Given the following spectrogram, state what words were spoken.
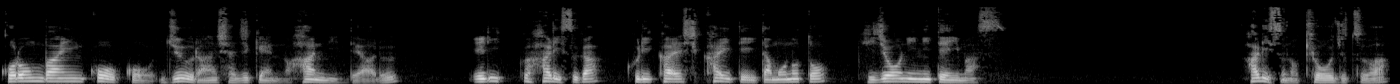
コロンバイン高校銃乱射事件の犯人であるエリック・ハリスが繰り返し書いていたものと非常に似ています。ハリスの供述は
